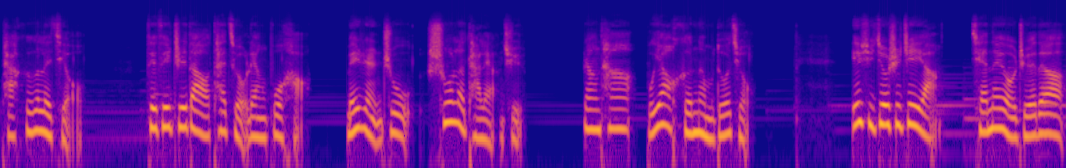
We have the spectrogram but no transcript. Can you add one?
他喝了酒，菲菲知道他酒量不好，没忍住说了他两句，让他不要喝那么多酒。也许就是这样，前男友觉得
